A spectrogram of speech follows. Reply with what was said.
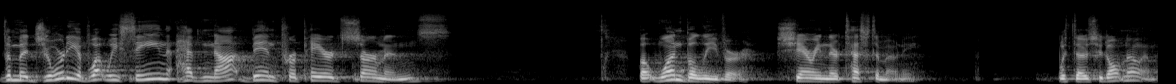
the majority of what we've seen have not been prepared sermons, but one believer sharing their testimony with those who don't know him.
